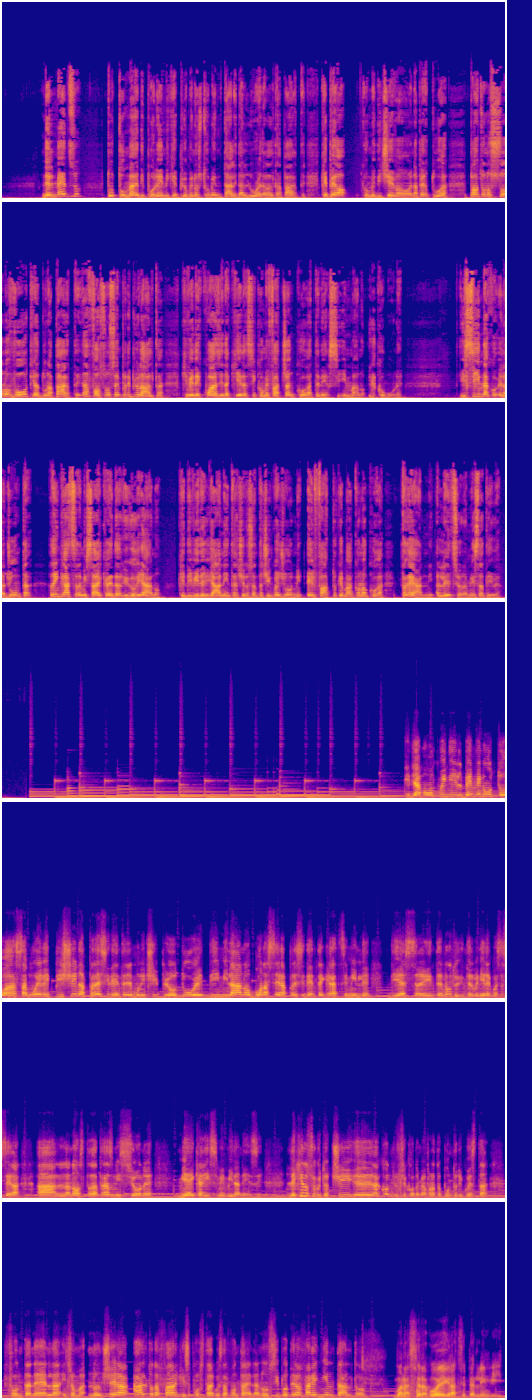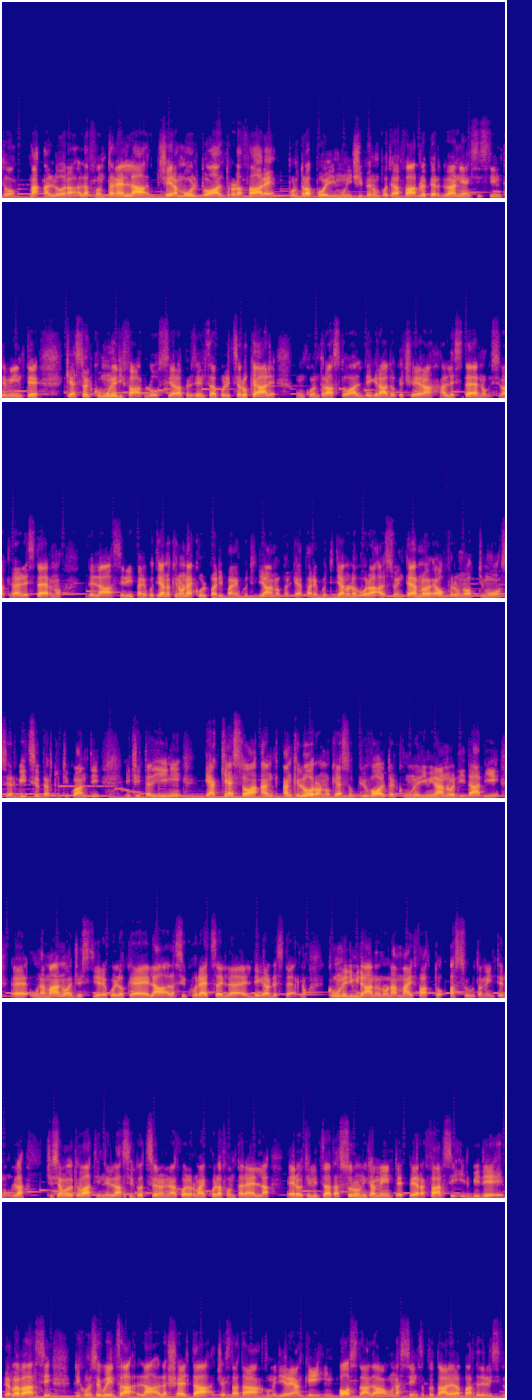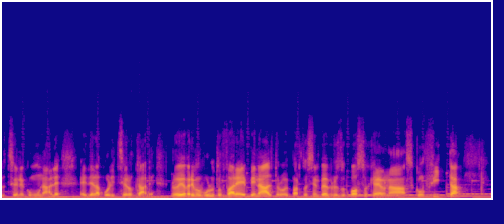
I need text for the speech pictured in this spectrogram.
Nel mezzo, tutto un mare di polemiche più o meno strumentali dall'una e dall'altra parte, che però come dicevano in apertura, portano solo voti ad una parte e affossano sempre di più l'altra, che viene quasi da chiedersi come faccia ancora a tenersi in mano il comune. Il sindaco e la giunta ringraziano mi sa il calendario gregoriano, che divide gli anni in 365 giorni, e il fatto che mancano ancora tre anni alle elezioni amministrative. E diamo quindi il benvenuto a Samuele Piscina, presidente del Municipio 2 di Milano. Buonasera Presidente, grazie mille di essere intervenuto e di intervenire questa sera alla nostra trasmissione Miei carissimi milanesi. Le chiedo subito, ci eh, racconti un secondo, abbiamo parlato appunto di questa fontanella, insomma non c'era altro da fare che spostare questa fontanella, non si poteva fare nient'altro? Buonasera a voi grazie per l'invito. Ma allora, alla fontanella c'era molto altro da fare purtroppo il municipio non poteva farlo e per due anni ha insistentemente chiesto al comune di farlo, ossia la presenza della polizia locale, un contrasto al degrado che c'era all'esterno, che si va a creare all'esterno della serie di Pane Quotidiano, che non è colpa di Pane Quotidiano, perché Pane Quotidiano lavora al suo interno e offre un ottimo servizio per tutti quanti i cittadini e ha chiesto, anche loro hanno chiesto più volte al comune di Milano di dargli eh, una mano a gestire quello che è la, la sicurezza e il, il degrado esterno. Il comune di Milano non ha mai fatto assolutamente nulla. Ci siamo ritrovati nella situazione nella quale ormai quella fontanella era utilizzata solo unicamente per farsi il bidet e per lavarsi, di conseguenza la, la scelta c'è stata, come dire, anche imposta da un'assenza totale da parte dell'istituzione comunale e della polizia locale. Noi avremmo voluto fare ben altro e parto sempre dal presupposto che è una sconfitta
